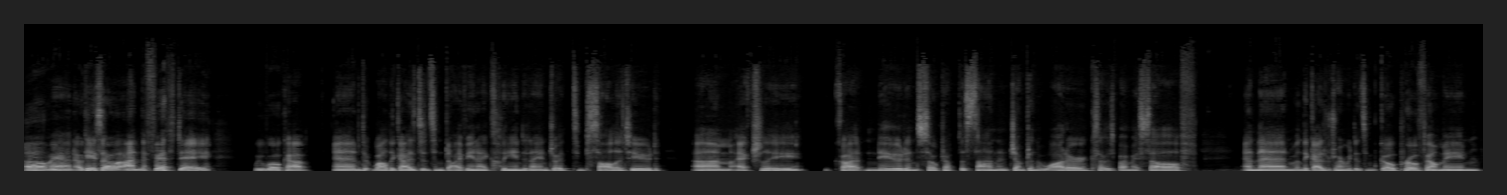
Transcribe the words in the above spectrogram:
oh man. Okay, so on the fifth day, we woke up and while the guys did some diving, I cleaned and I enjoyed some solitude. Um, I actually got nude and soaked up the sun and jumped in the water because I was by myself. And then when the guys returned, we did some GoPro filming.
